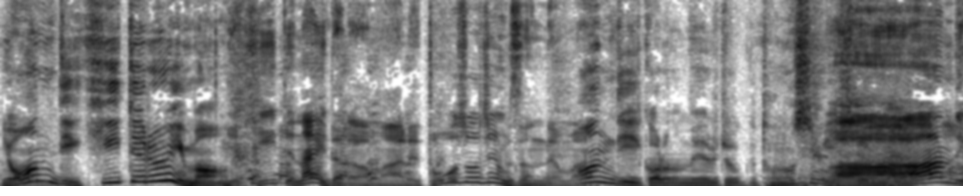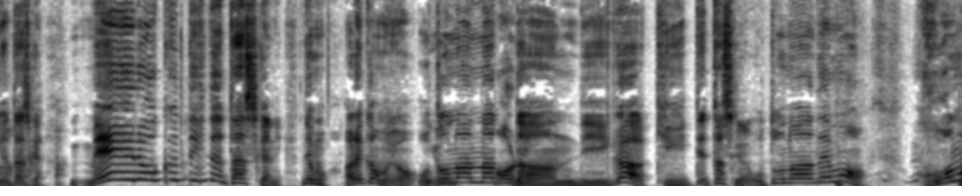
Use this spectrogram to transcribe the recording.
いや、アンディ聞いてる今。いや、聞いてないだろ、お前。あれ、登場人物なんだよ、お前。アンディからのメールチョーク楽しみにしてるね。あー、アンディが確かに、メール送ってきたら確かに。でも、あれかもよ。大人になったアンディが聞いて、確かに大人でも、この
